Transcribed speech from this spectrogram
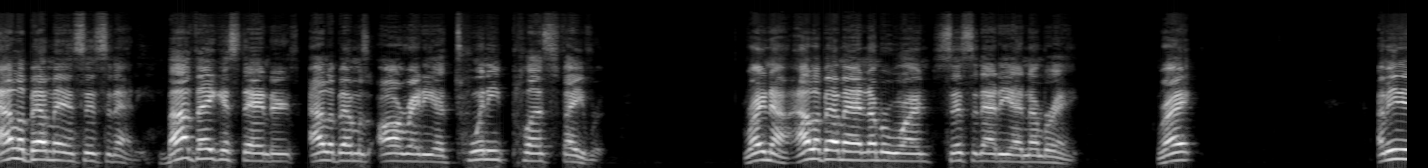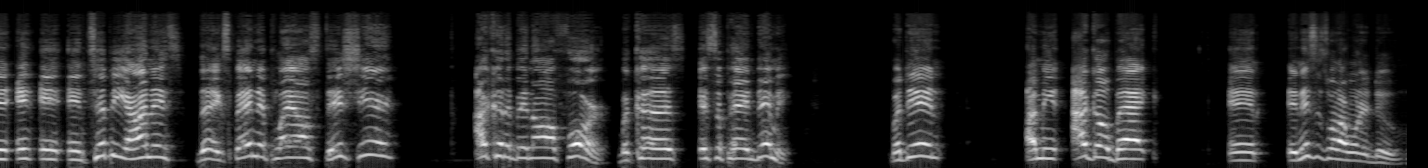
Alabama and Cincinnati. By Vegas standards, Alabama's already a 20 plus favorite. Right now, Alabama at number one, Cincinnati at number eight. Right? I mean, and, and, and to be honest, the expanded playoffs this year, I could have been all for it because it's a pandemic. But then, I mean, I go back and and this is what I want to do.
